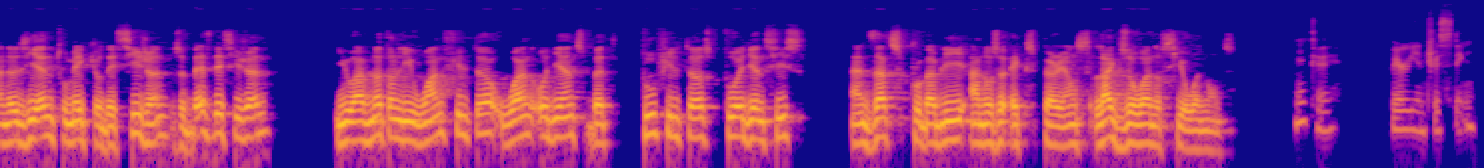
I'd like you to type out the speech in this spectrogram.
And at the end, to make your decision, the best decision, you have not only one filter, one audience, but two filters, two audiences. And that's probably another experience like the one of CEO One Month. Okay. Very interesting.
